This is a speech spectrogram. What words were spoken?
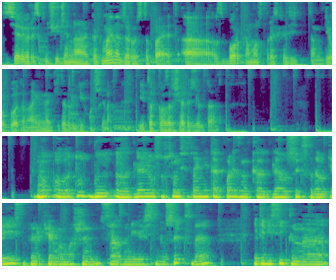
сервер исключительно как менеджер выступает, а сборка может происходить там где угодно, на каких-то других машинах, и только возвращать результат. Ну, э, тут бы э, для iOS устройств это не так полезно, как для OS X, когда у тебя есть, например, ферма машин с разными версиями OS X, да, это действительно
